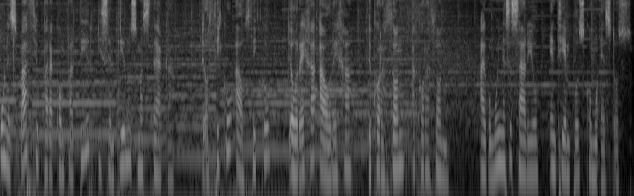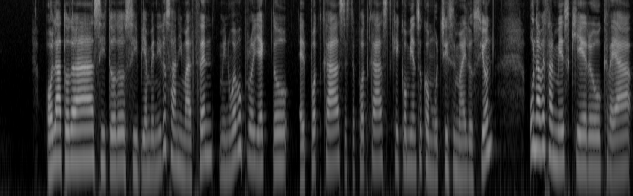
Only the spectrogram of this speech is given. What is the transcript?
Un espacio para compartir y sentirnos más cerca, de hocico a hocico, de oreja a oreja, de corazón a corazón, algo muy necesario en tiempos como estos. Hola a todas y todos y bienvenidos a Animal Zen, mi nuevo proyecto, el podcast, este podcast que comienzo con muchísima ilusión. Una vez al mes quiero crear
